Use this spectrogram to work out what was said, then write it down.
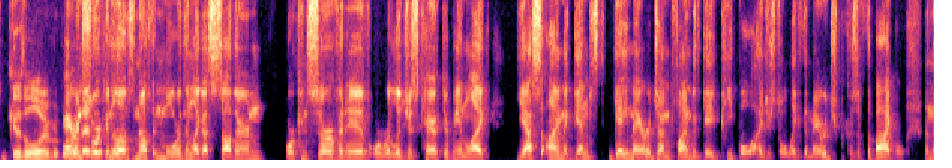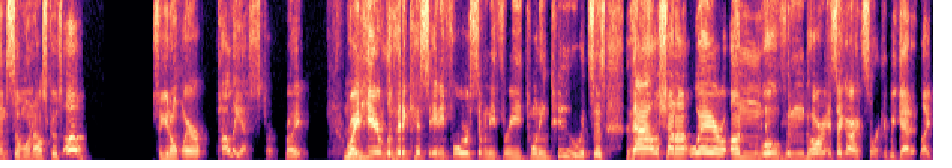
he goes a little overboard. Aaron Sorkin loves nothing more than like a Southern or conservative or religious character being like, yes, I'm against gay marriage. I'm fine with gay people. I just don't like the marriage because of the Bible. And then someone else goes, oh, so you don't wear polyester, right? Right Mhm. here, Leviticus 84, 73, 22. It says, Thou shalt not wear unwoven garment. It's like, all right, Sorkin, we get it. Like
